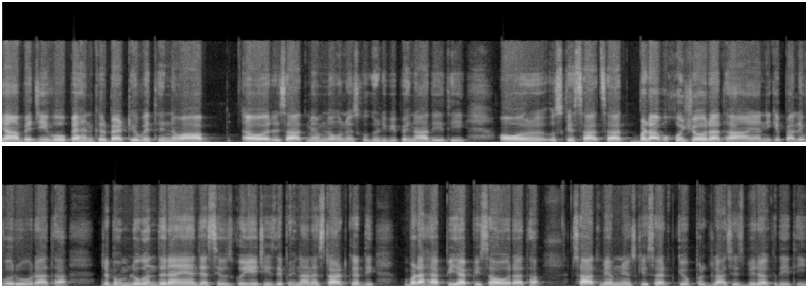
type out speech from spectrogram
यहाँ पर जी वो पहन कर बैठे हुए थे नवाब और साथ में हम लोगों ने उसको घड़ी भी पहना दी थी और उसके साथ साथ बड़ा वो खुश हो रहा था, यानी कि पहले वो रो रहा था जब हम लोग अंदर आए हैं, जैसे उसको ये चीज़ें पहनाना स्टार्ट कर दी, बड़ा हैप्पी हैप्पी सा हो रहा था। साथ में हमने उसके सर के ऊपर ग्लासेस भी रख दी थी।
